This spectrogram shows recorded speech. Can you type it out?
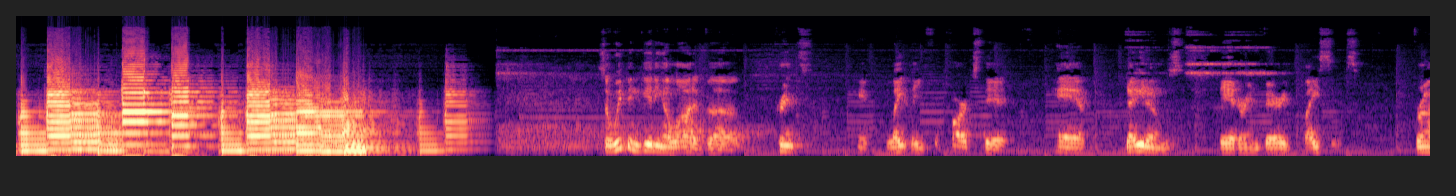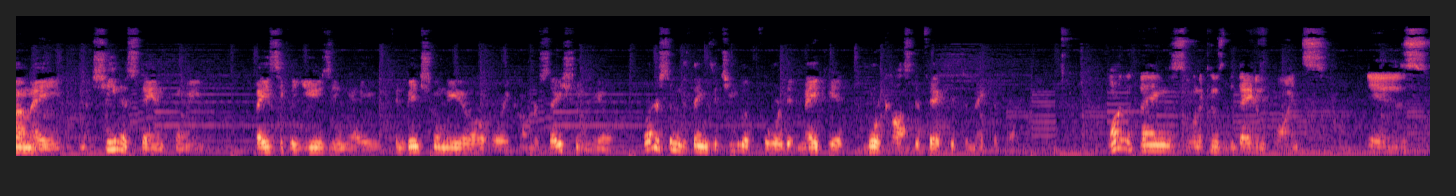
So we've been getting a lot of uh, prints lately for parts that have datums that are in varied places. From a machinist standpoint, basically using a conventional mill or a conversational mill, what are some of the things that you look for that make it more cost effective to make the part? One of the things when it comes to the datum points is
